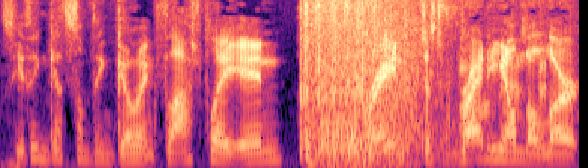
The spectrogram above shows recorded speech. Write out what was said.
See if they can get something going. Flash play in. Brain just ready on the lurk.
